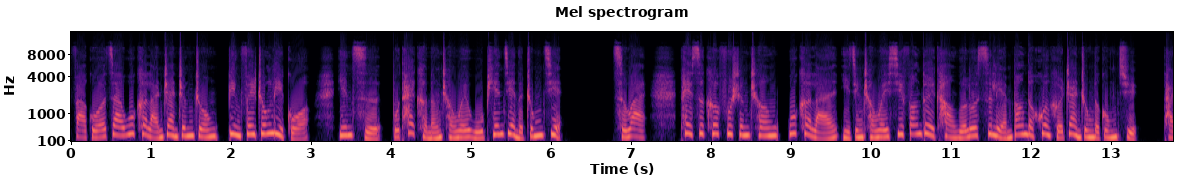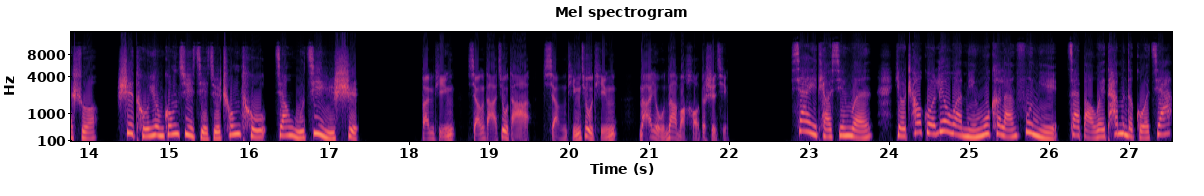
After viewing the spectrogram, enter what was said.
法国在乌克兰战争中并非中立国，因此不太可能成为无偏见的中介。此外，佩斯科夫声称，乌克兰已经成为西方对抗俄罗斯联邦的混合战中的工具。他说。试图用工具解决冲突将无济于事。扳平，想打就打，想停就停，哪有那么好的事情？下一条新闻：有超过六万名乌克兰妇女在保卫他们的国家。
